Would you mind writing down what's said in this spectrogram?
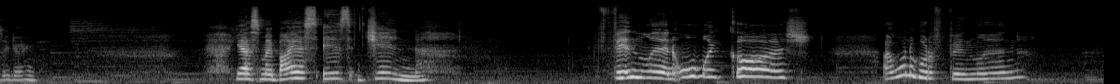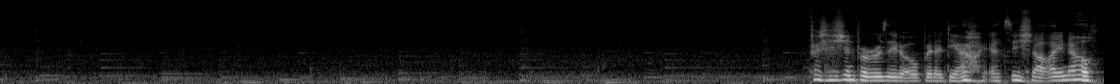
hell's doing? Yes, my bias is Jin. Finland. Oh my gosh. I want to go to Finland. Petition for Rosé to open a DIY Etsy shop. I know.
